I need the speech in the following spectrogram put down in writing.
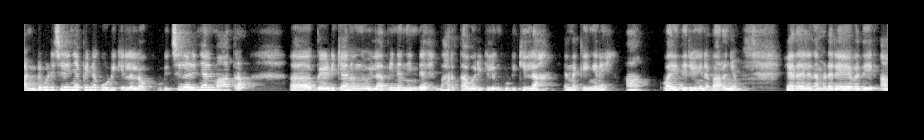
കണ്ടുപിടിച്ചു കഴിഞ്ഞാൽ പിന്നെ കുടിക്കില്ലല്ലോ. കുടിച്ചു കഴിഞ്ഞാൽ മാത്രം പേടിക്കാനൊന്നുമില്ല. പിന്നെ നിന്റെ ഭർത്താവ് ഒരിക്കലും കുടിക്കില്ല എന്നൊക്കെ ഇങ്ങനെ ആ വൈദ്യരും ഇങ്ങനെ പറഞ്ഞു ഏതായാലും നമ്മുടെ രേവതി ആ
